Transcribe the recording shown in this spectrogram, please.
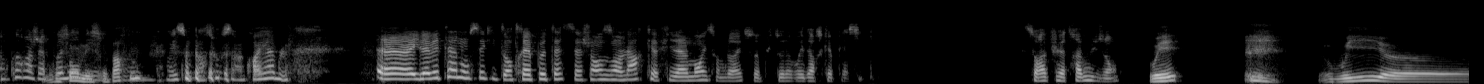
encore un Bon Japonais, sang, mais ils sont partout. mm, ils sont partout, c'est incroyable. Euh, il avait été annoncé qu'il tenterait peut-être sa chance dans l'arc. Finalement, il semblerait que ce soit plutôt la Breeders' Cup classique. Ça aurait pu être amusant. Oui, oui. euh,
